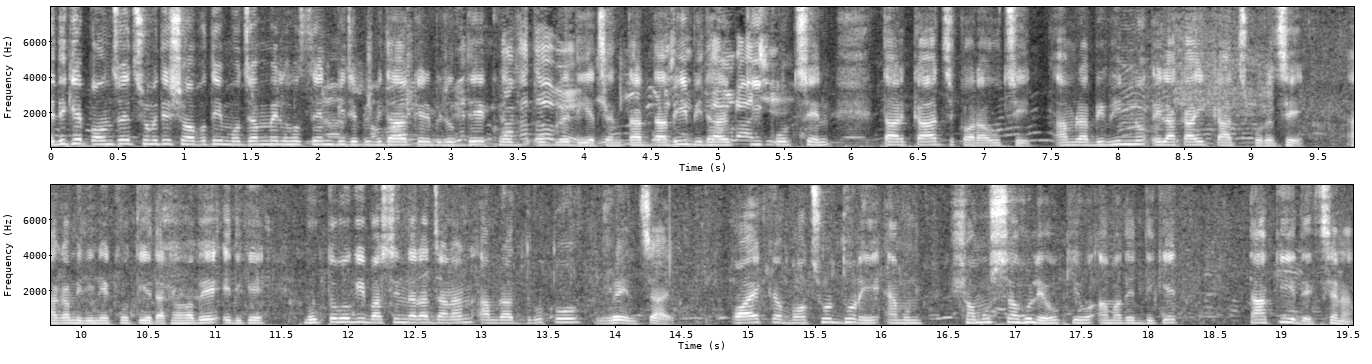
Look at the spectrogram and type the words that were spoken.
এদিকে পঞ্চায়েত সমিতির সভাপতি মোজাম্মেল হোসেন বিজেপি বিধায়কের বিরুদ্ধে ক্ষোভ উগড়ে দিয়েছেন। তার দাবি বিধায়ক কি করছেন তার কাজ করা উচিত। আমরা বিভিন্ন এলাকায় কাজ করেছে। আগামী দিনে খতিয়ে দেখা হবে। এদিকে ভুক্তভোগী বাসিন্দারা জানান আমরা দ্রুত রেল চাই। কয়েক বছর ধরে এমন সমস্যা হলেও কেউ আমাদের দিকে তাকিয়ে দেখছে না।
